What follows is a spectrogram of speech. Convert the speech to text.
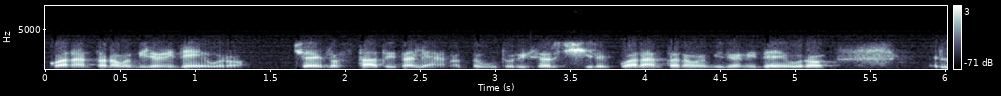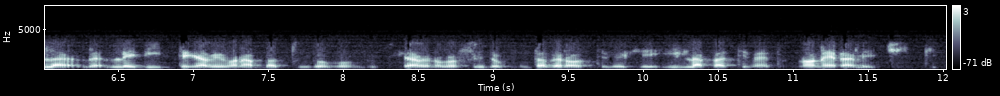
49 milioni di euro, cioè lo Stato italiano ha dovuto risarcire 49 milioni di euro la, la, le ditte che avevano abbattuto, che avevano costruito Punta Perotti perché l'abbattimento non era legittimo.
